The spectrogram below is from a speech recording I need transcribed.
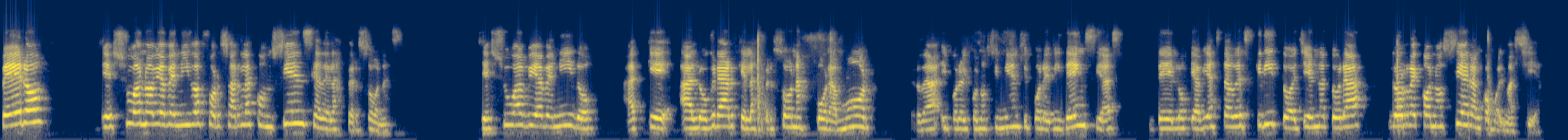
Pero Yeshua no había venido a forzar la conciencia de las personas. Yeshua había venido a, que, a lograr que las personas por amor, ¿verdad? Y por el conocimiento y por evidencias de lo que había estado escrito allí en la Torá, lo reconocieran como el Mashiach.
